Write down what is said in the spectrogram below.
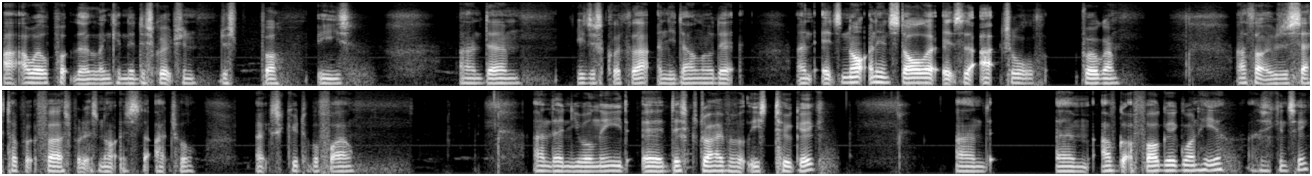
I, I will put the link in the description just for ease. And um, you just click that and you download it. And it's not an installer it's the actual program I thought it was a setup at first but it's not. It's the actual executable file. And then you will need a disk drive of at least 2 gig. And um, I've got a 4 gig one here as you can see.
